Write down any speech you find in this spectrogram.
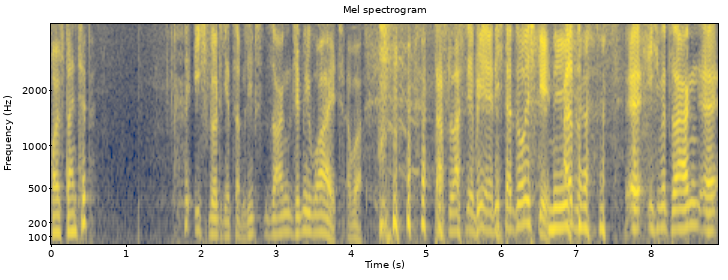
Rolf, dein Tipp? Ich würde jetzt am liebsten sagen Jimmy White, aber das lasst ihr mir ja nicht da durchgehen. Nee. Also, äh, ich würde sagen, äh,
